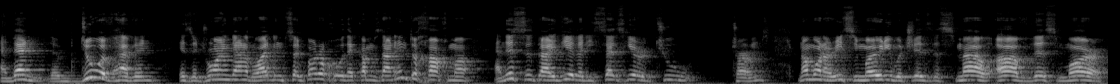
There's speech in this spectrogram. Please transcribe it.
and then the dew of heaven is the drawing down of the light in Baruch Hu that comes down into Chachma, and this is the idea that he says here in two terms. Number one, Arisi Moiri, which is the smell of this myrrh,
